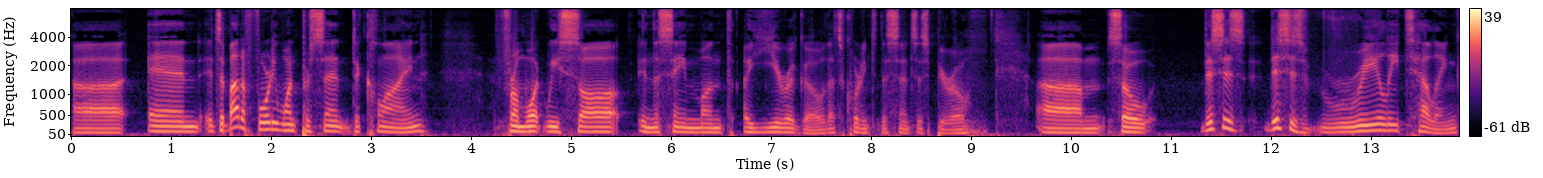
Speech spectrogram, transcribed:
Uh, and it's about a 41% decline from what we saw in the same month a year ago. That's according to the Census Bureau. Um, so this is this is really telling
